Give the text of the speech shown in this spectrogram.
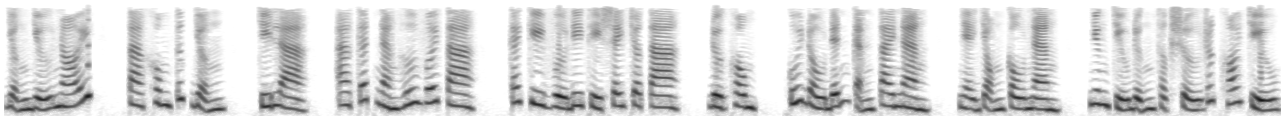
giận dữ nói, ta không tức giận, chỉ là, A Kết nàng hứa với ta, cái kia vừa đi thì xây cho ta, được không, cúi đầu đến cạnh tai nàng, nhẹ giọng cầu nàng, nhưng chịu đựng thật sự rất khó chịu,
